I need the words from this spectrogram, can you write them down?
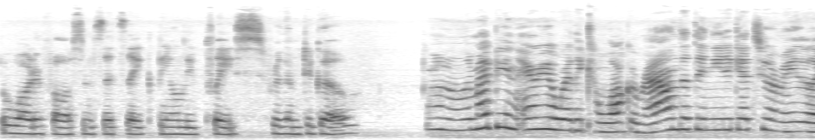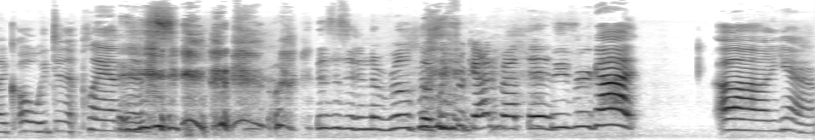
the waterfall since that's like the only place for them to go? I don't know. There might be an area where they can walk around that they need to get to, or maybe they're like, "Oh, we didn't plan this. this isn't in the rule book. We forgot about this. we forgot." Uh, yeah.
